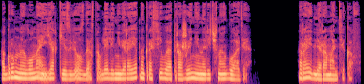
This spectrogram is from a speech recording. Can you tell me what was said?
Огромная луна и яркие звезды оставляли невероятно красивые отражения на речной глади. Рай для романтиков.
